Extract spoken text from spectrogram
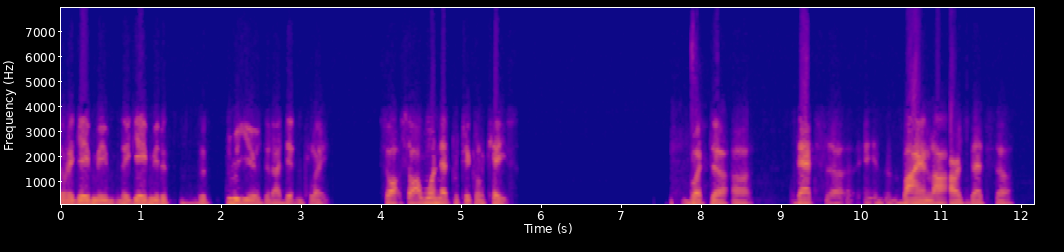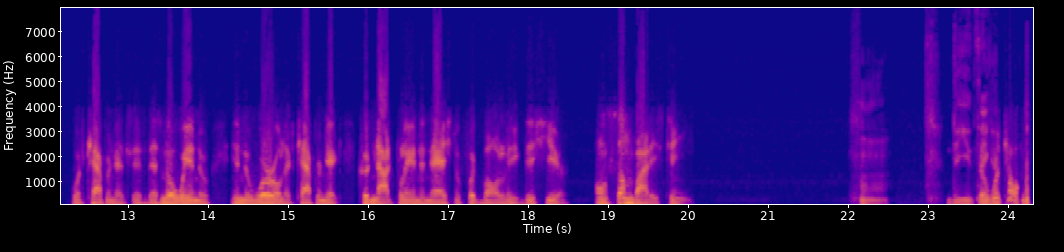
So they gave me they gave me the the three years that I didn't play. So so I won that particular case. But uh, that's by and large that's what Kaepernick says. There's no way in the in the world that Kaepernick could not play in the National Football League this year on somebody's team. Hmm. Do you think so? We're talking.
